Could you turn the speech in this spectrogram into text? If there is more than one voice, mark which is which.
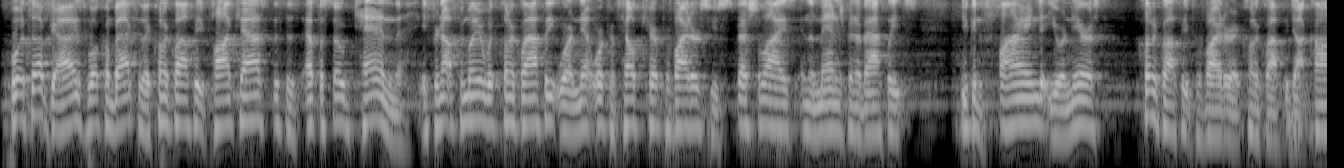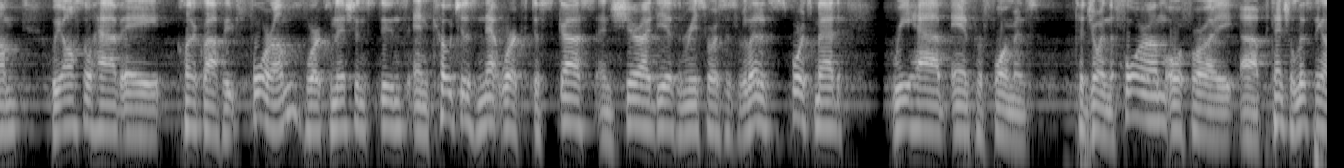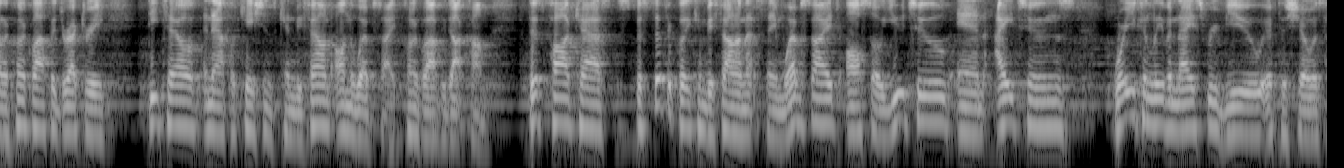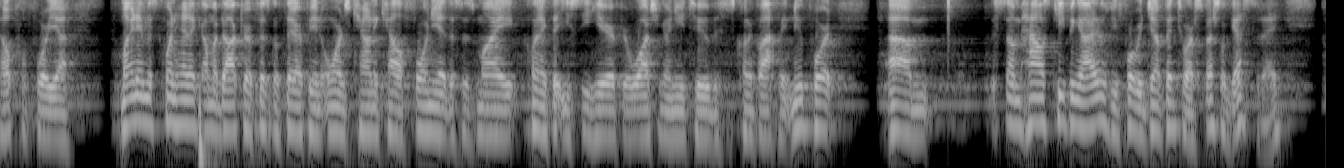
Speaker 1: What's up, guys? Welcome back to the Clinical Athlete Podcast. This is episode 10. If you're not familiar with Clinical Athlete, we're a network of healthcare providers who specialize in the management of athletes. You can find your nearest clinical athlete provider at clinicalathlete.com. We also have a clinical athlete forum where clinicians, students, and coaches network, discuss, and share ideas and resources related to sports med, rehab, and performance. To join the forum or for a uh, potential listing on the clinical athlete directory, Details and applications can be found on the website, clinicalathlete.com. This podcast specifically can be found on that same website, also YouTube and iTunes, where you can leave a nice review if the show is helpful for you. My name is Quinn Henoch. I'm a doctor of physical therapy in Orange County, California. This is my clinic that you see here. If you're watching on YouTube, this is Clinical Athlete Newport. Um, some housekeeping items before we jump into our special guest today.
